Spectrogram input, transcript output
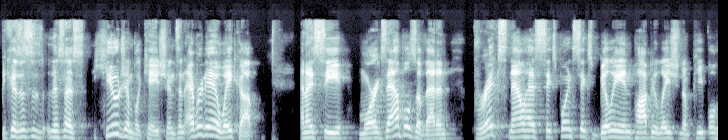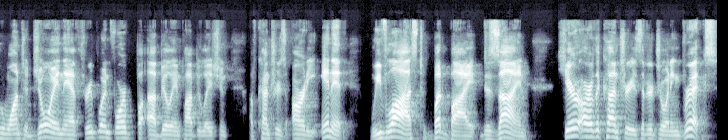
because this is this has huge implications. And every day I wake up and I see more examples of that. And BRICS now has 6.6 billion population of people who want to join. They have 3.4 uh, population of countries already in it. We've lost, but by design. Here are the countries that are joining BRICS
